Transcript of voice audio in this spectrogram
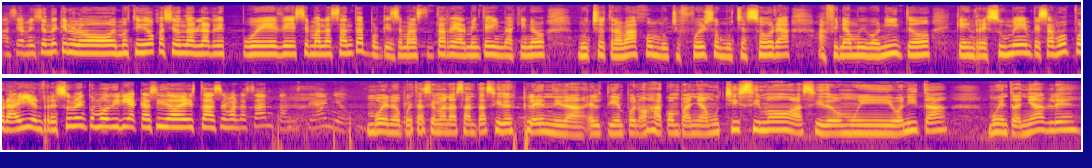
Hacía mención de que no hemos tenido ocasión de hablar después de Semana Santa, porque en Semana Santa realmente imagino mucho trabajo, mucho esfuerzo, muchas horas, al final muy bonito, que en resumen, empezamos por ahí, en resumen, ¿cómo diría que ha sido esta Semana Santa de este año? Bueno, pues esta Semana Santa ha sido espléndida, el tiempo nos ha acompañado muchísimo, ha sido muy bonita, muy entrañable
